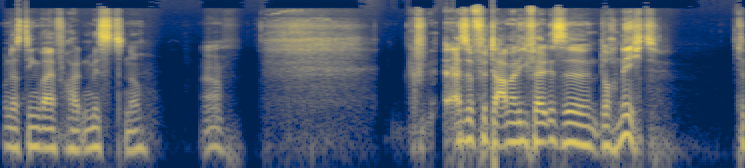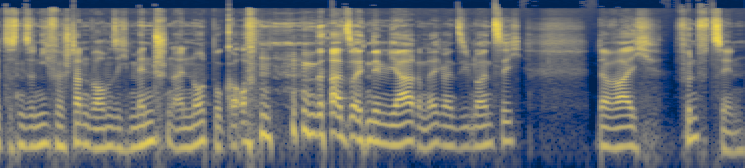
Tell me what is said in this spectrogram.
Und das Ding war einfach halt Mist, ne? Ja. Also für damalige Verhältnisse doch nicht. Ich habe das nie so nie verstanden, warum sich Menschen ein Notebook kaufen. also in dem Jahren, ne? Ich meine 97, da war ich 15.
